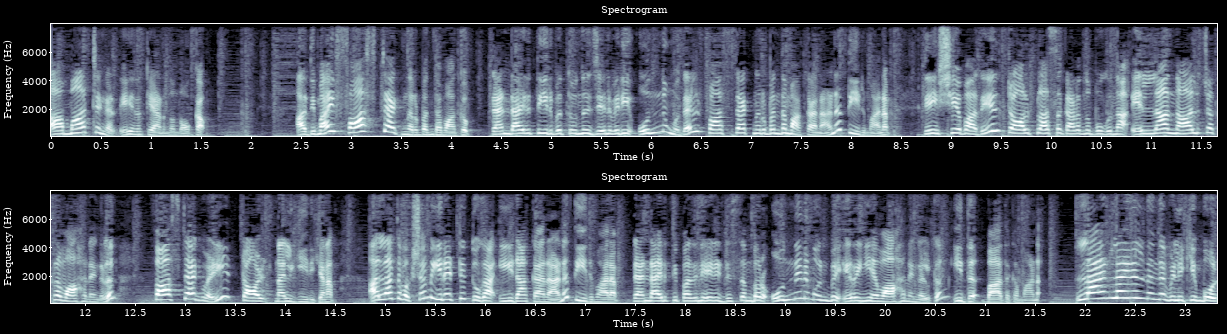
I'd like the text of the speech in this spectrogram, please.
ആ മാറ്റങ്ങൾ ഏതൊക്കെയാണെന്ന് നോക്കാം. ആദ്യമായി ഫാസ്ടാഗ് നിർബന്ധമാക്കും. രണ്ടായിരത്തി ഇരുപത്തിയൊന്ന് ജനുവരി ഒന്ന് മുതൽ ഫാസ്ടാഗ് നിർബന്ധമാക്കാനാണ് തീരുമാനം. ദേശീയപാതയിൽ ടോൾ പ്ലാസ കടന്നുപോകുന്ന എല്ലാ നാലു ചക്ര വാഹനങ്ങളും ഫാസ്ടാഗ് വഴി ടോൾ നൽകിയിരിക്കണം. അല്ലാത്തപക്ഷം ഇരട്ടി തുക ഈടാക്കാനാണ് തീരുമാനം. രണ്ടായിരത്തി പതിനേഴ് ഡിസംബർ ഒന്നിന് മുൻപ് ഇറങ്ങിയ വാഹനങ്ങൾക്കും ഇത് ബാധകമാണ്. ലാൻഡ് ലൈനിൽ നിന്ന് വിളിക്കുമ്പോൾ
